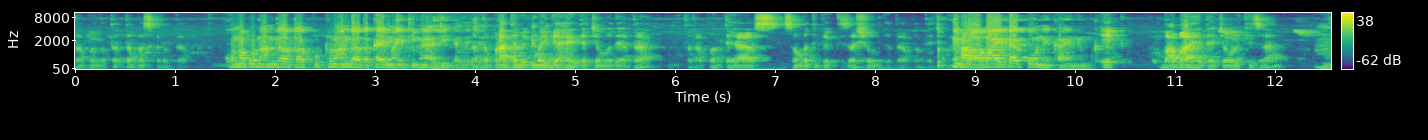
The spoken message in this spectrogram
तर आपण आता तपास करत आहोत. कोणाकडून आणला होता कुठून आणला होता काही माहिती मिळाली का आता प्राथमिक माहिती आहे त्याच्यामध्ये आता. तर आपण त्या संबंधित व्यक्तीचा शोध घेतो आपण त्याच्यामध्ये बाबा आहे का? कोण आहे? काय नेमकं? एक बाबा आहे त्याच्या ओळखीचा. हं.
